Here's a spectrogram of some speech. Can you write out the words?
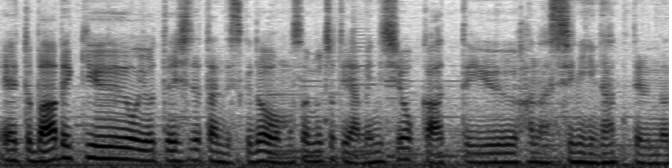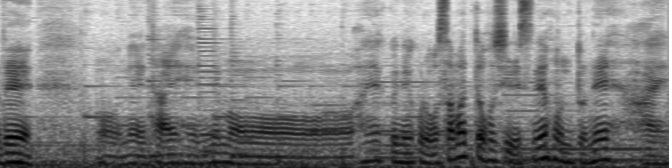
えーとバーベキューを予定してたんですけどもうそれもちょっとやめにしようかっていう話になってるのでもうね大変ねもう早くねこれ収まってほしいですね本当ね。はい。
